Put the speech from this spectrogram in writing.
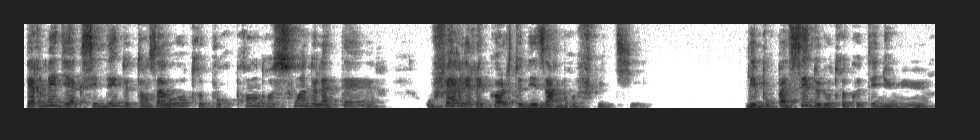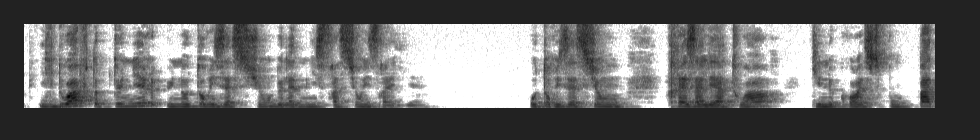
permet d'y accéder de temps à autre pour prendre soin de la terre ou faire les récoltes des arbres fruitiers. Mais pour passer de l'autre côté du mur, ils doivent obtenir une autorisation de l'administration israélienne. Autorisation très aléatoire ne correspond pas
